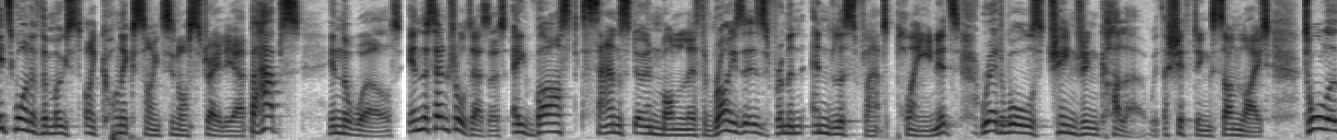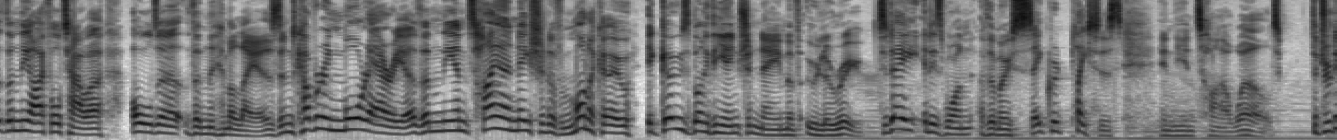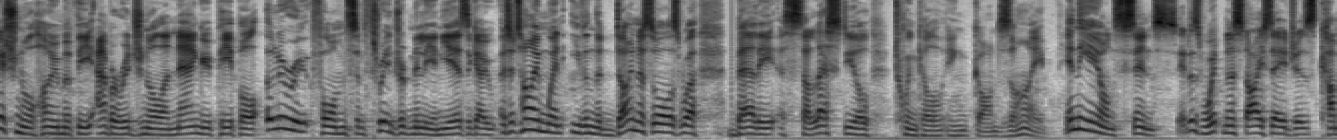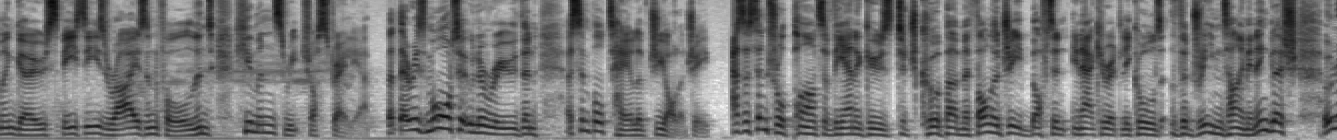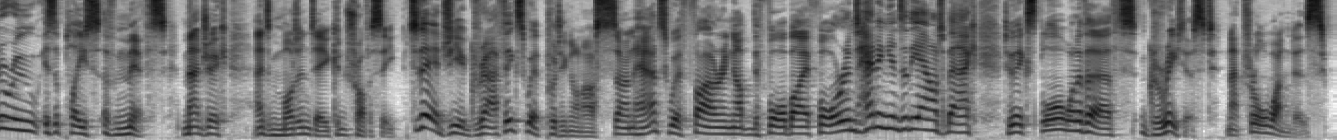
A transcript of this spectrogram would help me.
It's one of the most iconic sites in Australia, perhaps in the world. In the central desert, a vast sandstone monolith rises from an endless flat plain, its red walls changing colour with the shifting sunlight. Taller than the Eiffel Tower, older than the Himalayas, and covering more area than the entire nation of Monaco, it goes by the ancient name of Uluru. Today, it is one of the most sacred places in the entire world. The traditional home of the Aboriginal Anangu people, Uluru formed some 300 million years ago, at a time when even the dinosaurs were barely a celestial twinkle in God's eye. In the eons since, it has witnessed ice ages come and go, species rise and fall, and humans reach Australia. But there is more to Uluru than a simple tale of geology. As a central part of the Anangu's Tjukurpa mythology, often inaccurately called the Dreamtime in English, Uluru is a place of myths, magic, and modern day controversy. Today at Geographics, we're putting on our sun hats, we're firing up the 4x4, and heading into the outback to explore one of Earth's greatest natural wonders.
